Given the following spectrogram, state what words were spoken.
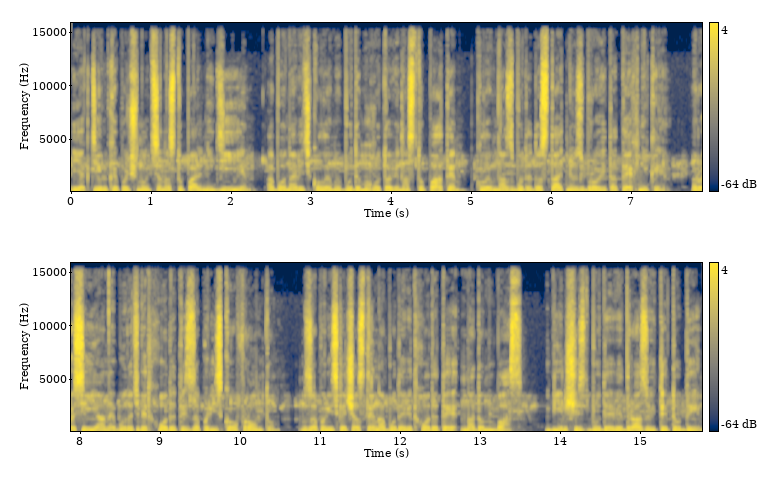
Як тільки почнуться наступальні дії, або навіть коли ми будемо готові наступати, коли в нас буде достатньо зброї та техніки, росіяни будуть відходити з Запорізького фронту. Запорізька частина буде відходити на Донбас. Більшість буде відразу йти туди,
